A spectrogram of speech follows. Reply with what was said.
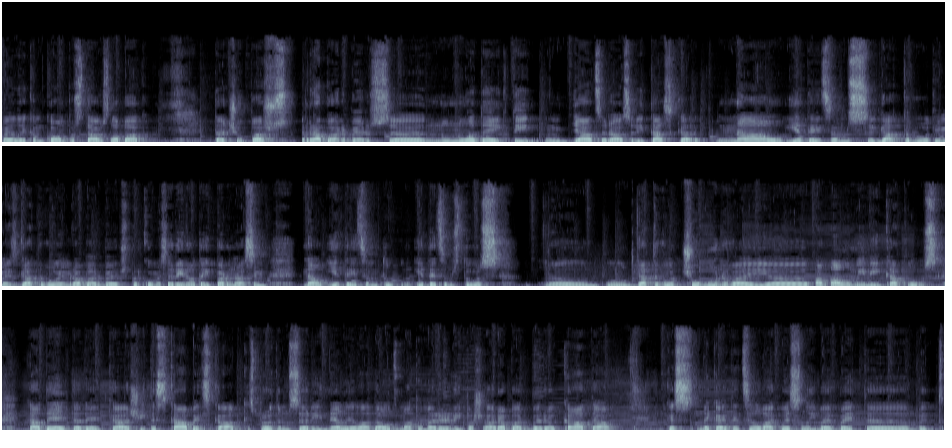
vai liekam kompostā vislabāk. Taču pašus rabarberus eh, nu, noteikti jāatcerās arī tas, ka nav ieteicams gatavot, ja mēs gatavojam rabarberus, par ko mēs arī noteikti parunāsim, nav ieteicam tu, ieteicams tos uh, gatavot čuguna vai uh, alumīnija katlos. Kādēļ? Tādēļ, ka šī skābenskābe, kas, protams, arī nelielā daudzumā tomēr ir arī pašā rabarbera kātā, kas nekaitē cilvēku veselībai, bet, eh, bet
